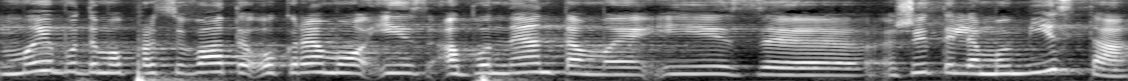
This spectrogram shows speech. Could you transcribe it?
ми будемо працювати окремо із абонентами, із е, жителями міста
